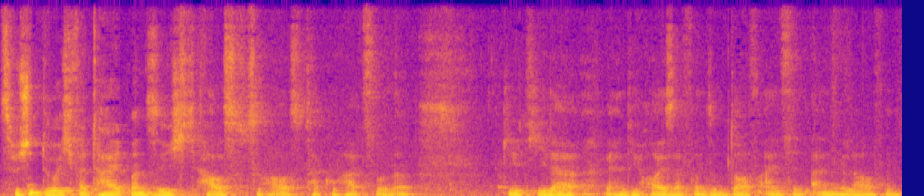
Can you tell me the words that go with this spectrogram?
zwischendurch verteilt man sich Haus zu Haus, Takuhatsu. Ne? Geht jeder, werden die Häuser von so einem Dorf einzeln angelaufen.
